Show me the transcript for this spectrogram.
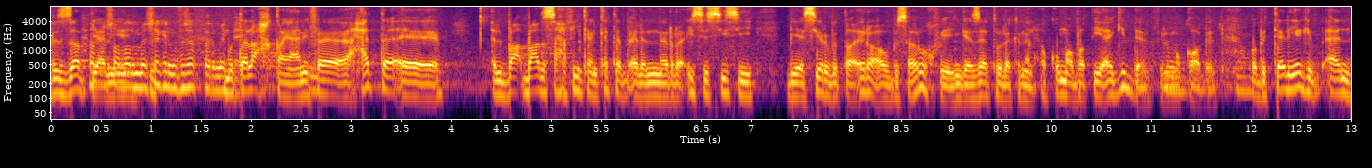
بالظبط يعني ما شاء الله المشاكل مفيش أكتر من متلاحقة يعني. فحتى بعض الصحفيين كان كتب قال أن الرئيس السيسي بيسير بطائرة أو بصاروخ في إنجازاته لكن الحكومة بطيئة جدا في المقابل. وبالتالي يجب أن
